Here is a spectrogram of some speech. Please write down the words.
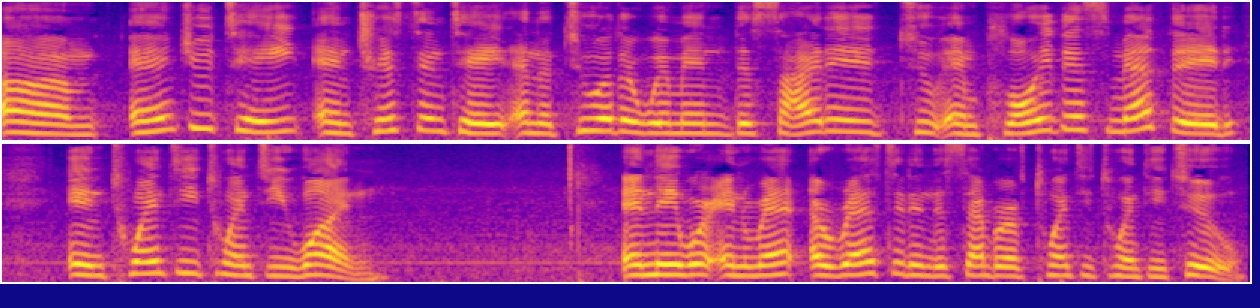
Um, Andrew Tate and Tristan Tate and the two other women decided to employ this method in 2021. And they were in re- arrested in December of 2022.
